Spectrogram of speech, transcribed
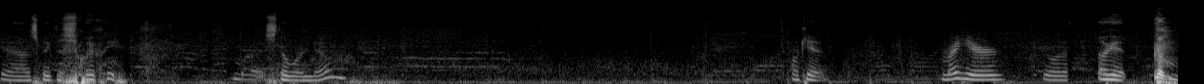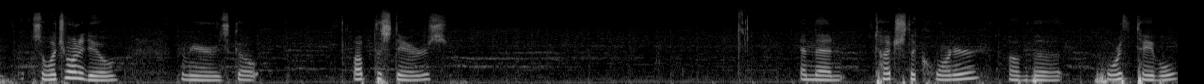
Yeah, let's make this quickly. My snowboarding down. Okay. Right here, you wanna. Okay. so what you wanna do from here is go up the stairs, and then touch the corner of the fourth table,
